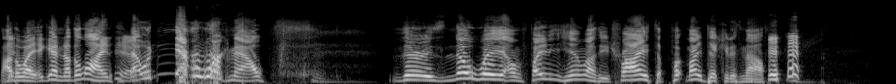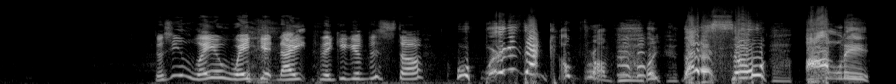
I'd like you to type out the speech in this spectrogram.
By the way, again, another line Yeah. that would never work now. There is no way I'm fighting him as he tries to put my dick in his mouth. Does he lay awake at night thinking of this stuff? Where does that come from? Like, that is so oddly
